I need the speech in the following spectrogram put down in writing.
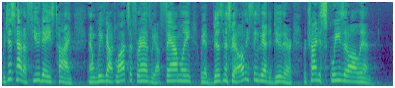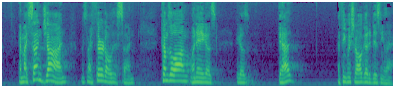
We just had a few days' time. And we've got lots of friends. We got family. We had business. We had all these things we had to do there. We're trying to squeeze it all in. And my son, John, who's my third oldest son, comes along one day. He goes, he goes, Dad, I think we should all go to Disneyland.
